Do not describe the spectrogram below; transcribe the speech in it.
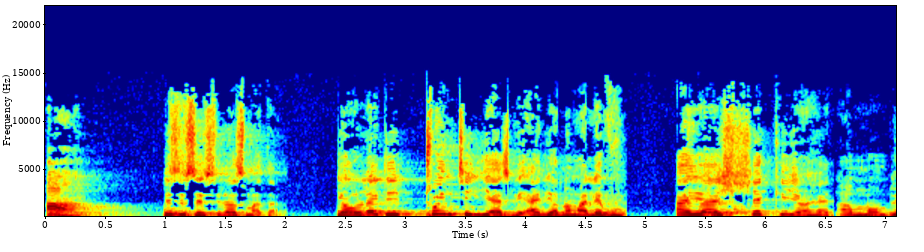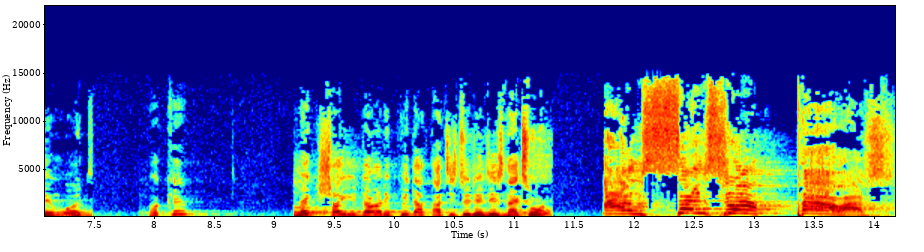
Ah, this is a serious matter. You're already 20 years behind your normal level. And you are shaking your head and mumbling words. Okay. Make sure you don't repeat that attitude in this next one. Ancestral powers.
